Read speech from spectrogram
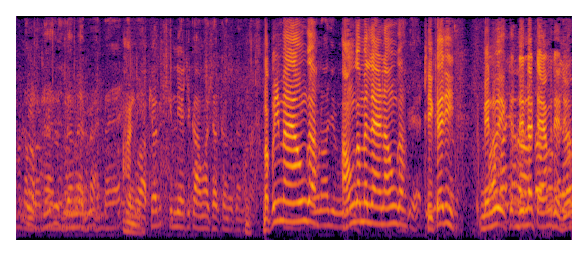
ਮੈਂ ਮੈਂ ਮੈਂ ਹਾਂਜੀ। ਆਖਿਆ ਵੀ ਕਿੰਨੇ ਸ਼ਰਕਾਂ ਦਾ ਤੈਨੂੰ। ਬਾਪੂ ਜੀ ਮੈਂ ਆਉਂਗਾ ਆਉਂਗਾ ਮੈਂ ਲੈਣ ਆਉਂਗਾ ਠੀਕ ਹੈ ਜੀ। ਮੈਨੂੰ ਇੱਕ ਦਿਨ ਦਾ ਟਾਈਮ ਦੇ ਦਿਓ।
